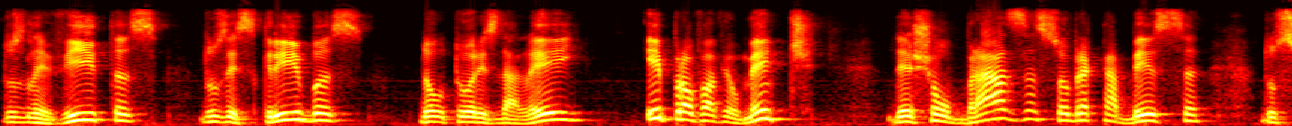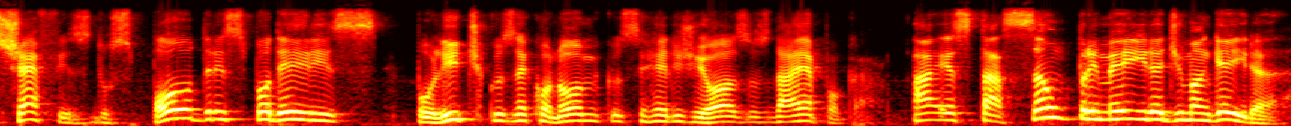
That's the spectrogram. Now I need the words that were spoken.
dos levitas, dos escribas, doutores da lei e provavelmente deixou brasa sobre a cabeça dos chefes dos podres poderes políticos, econômicos e religiosos da época. A estação primeira de Mangueira,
